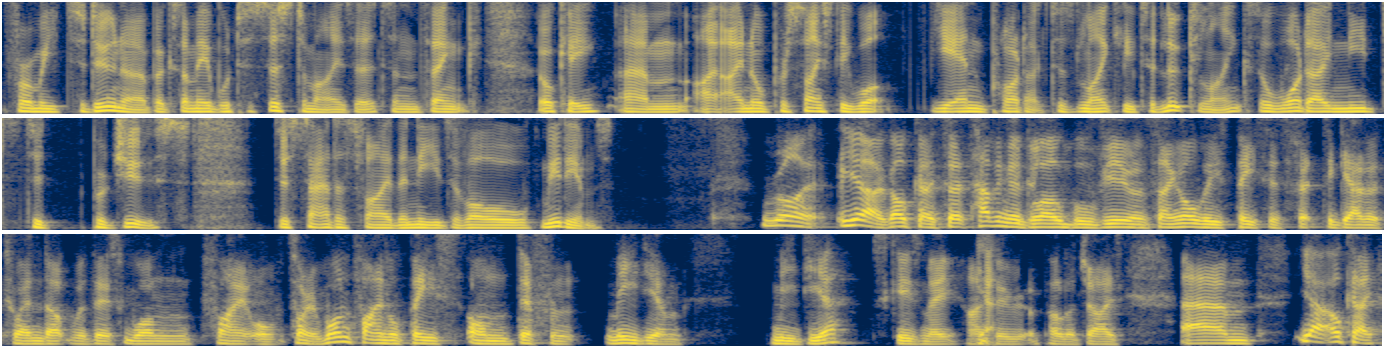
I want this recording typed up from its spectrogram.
for me to do now because I'm able to systemize it and think, okay, um, I, I know precisely what the end product is likely to look like. So what I need to produce to satisfy the needs of all mediums. Right. Yeah. Okay. So it's having a global view and saying all these pieces fit together to end up with this one final, sorry, one final piece on different medium media. Excuse me. I yeah. do apologize. Um, yeah. Okay.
